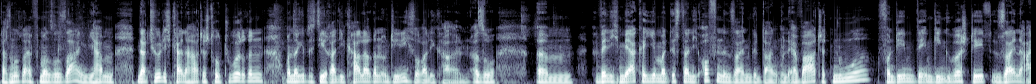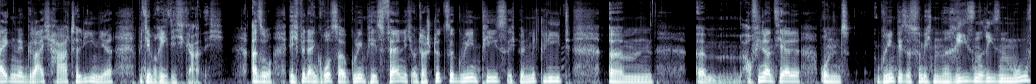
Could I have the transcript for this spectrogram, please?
das muss man einfach mal so sagen. Die haben natürlich keine harte Struktur drin und dann gibt es die radikaleren und die nicht so radikalen. Also ähm, wenn ich merke, jemand ist da nicht offen in seinen Gedanken und erwartet nur von dem, der ihm gegenübersteht, seine eigene gleich harte Linie, mit dem rede ich gar nicht. Also ich bin ein großer Greenpeace-Fan, ich unterstütze Greenpeace, ich bin Mitglied. Ähm, ähm, auch finanziell. Und Greenpeace ist für mich ein riesen, riesen Move.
